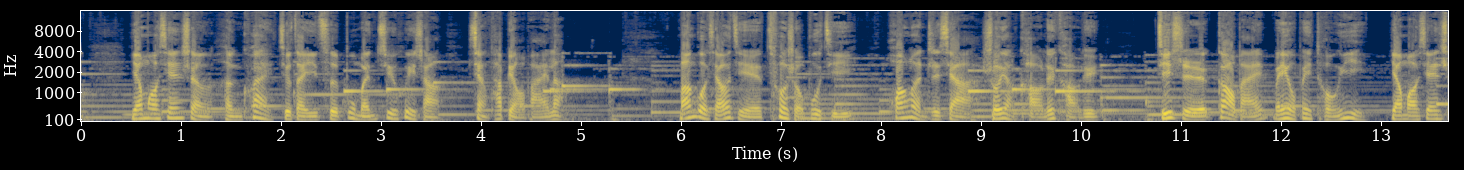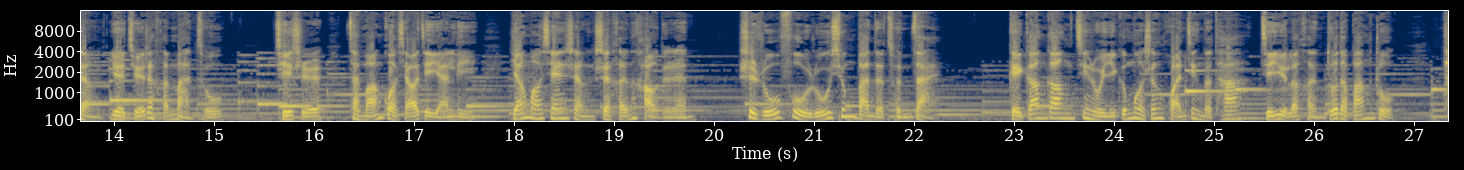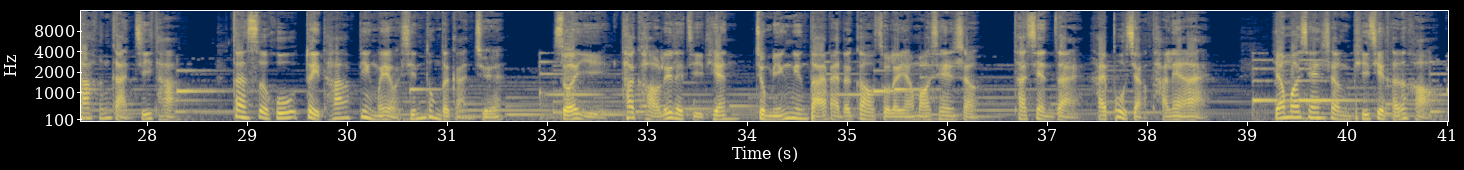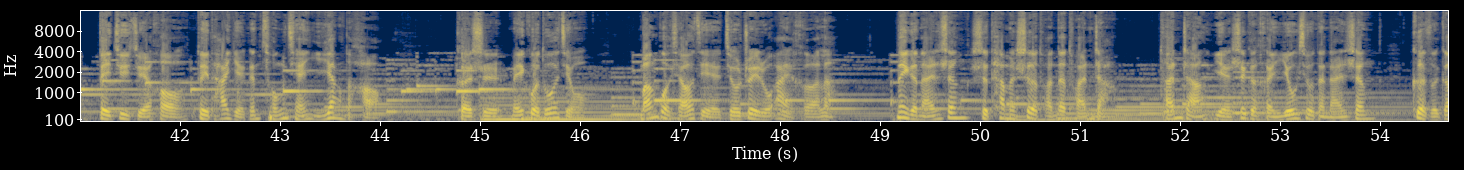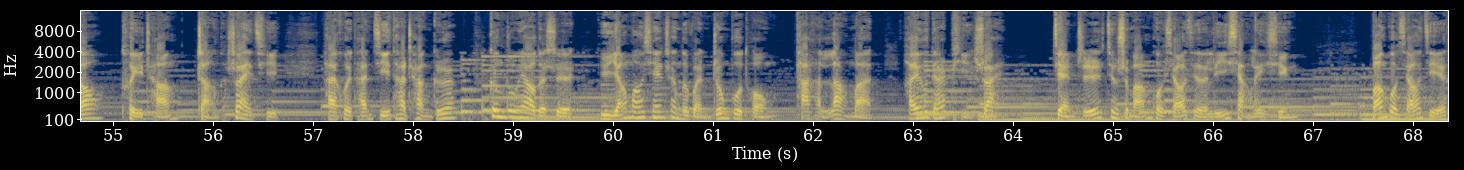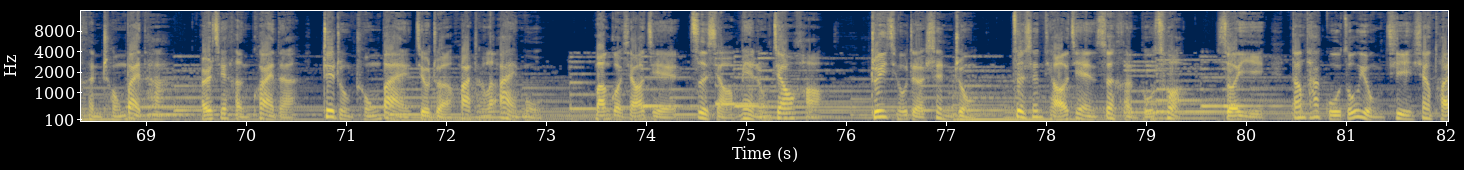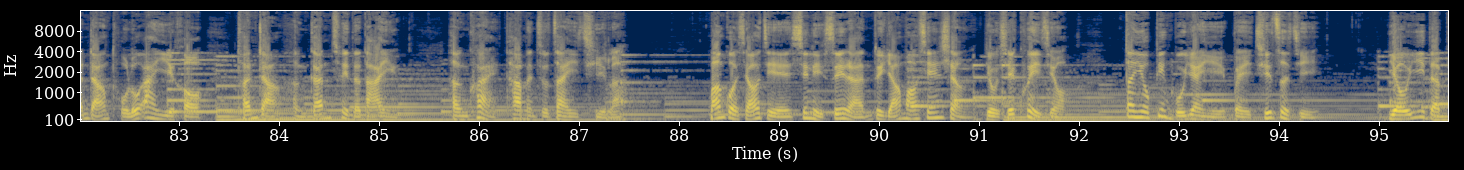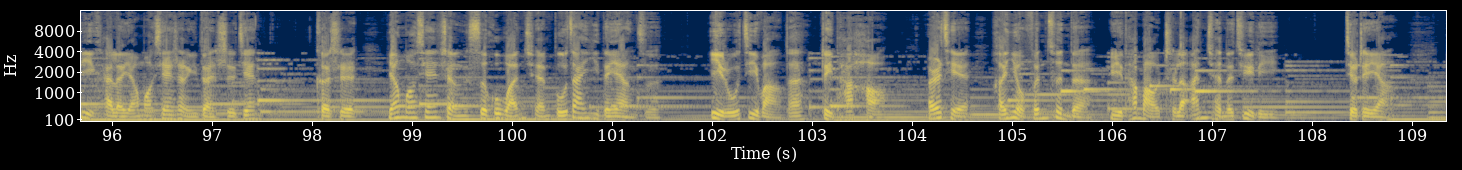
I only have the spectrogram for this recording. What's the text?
羊毛先生很快就在一次部门聚会上向她表白了，芒果小姐措手不及，慌乱之下说要考虑考虑。即使告白没有被同意，羊毛先生也觉得很满足。其实，在芒果小姐眼里，羊毛先生是很好的人，是如父如兄般的存在，给刚刚进入一个陌生环境的他给予了很多的帮助，他很感激他。但似乎对他并没有心动的感觉，所以他考虑了几天，就明明白白地告诉了羊毛先生，他现在还不想谈恋爱。羊毛先生脾气很好，被拒绝后对他也跟从前一样的好。可是没过多久，芒果小姐就坠入爱河了。那个男生是他们社团的团长，团长也是个很优秀的男生，个子高，腿长，长得帅气，还会弹吉他唱歌。更重要的是，与羊毛先生的稳重不同，他很浪漫，还有点痞帅，简直就是芒果小姐的理想类型。芒果小姐很崇拜他，而且很快的，这种崇拜就转化成了爱慕。芒果小姐自小面容姣好，追求者慎重，自身条件算很不错，所以当她鼓足勇气向团长吐露爱意后，团长很干脆的答应。很快，他们就在一起了。芒果小姐心里虽然对羊毛先生有些愧疚，但又并不愿意委屈自己。有意地避开了羊毛先生一段时间，可是羊毛先生似乎完全不在意的样子，一如既往的对他好，而且很有分寸地与他保持了安全的距离。就这样，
